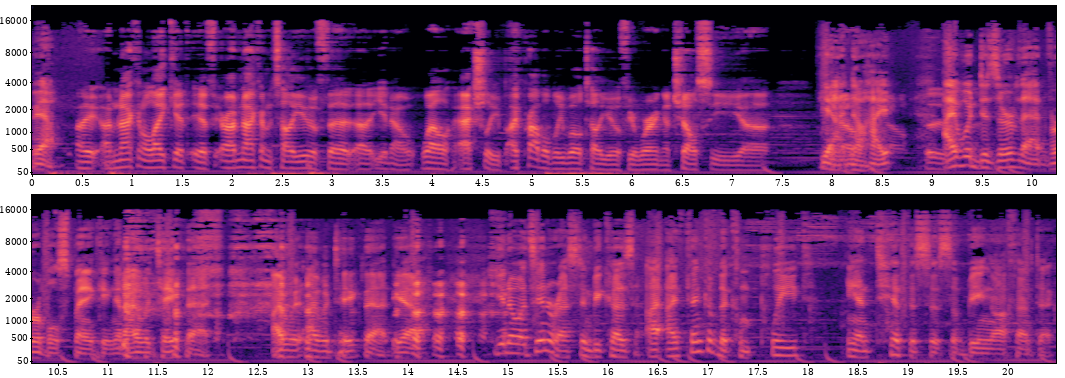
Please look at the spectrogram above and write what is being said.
Yeah. I, I'm not going to like it if, or I'm not going to tell you if the, uh, you know, well, actually, I probably will tell you if you're wearing a Chelsea. Uh, Yeah, know, no, I, uh, I would deserve that verbal spanking, and I would take that. I would, I would take that. Yeah. You know, it's interesting because I, I think of the complete antithesis of being authentic.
